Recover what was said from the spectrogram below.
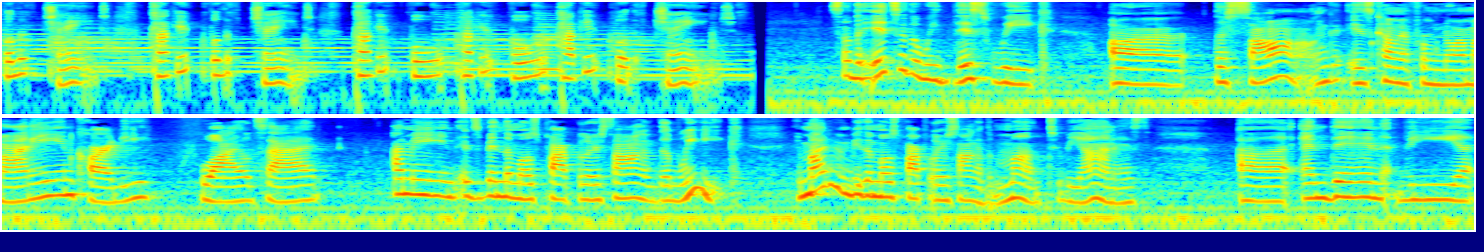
full of change, pocket full of change, pocket full, pocket full, pocket full of change. So the It's of the Week this week are the song is coming from Normani and Cardi, Wild Side. I mean, it's been the most popular song of the week. It might even be the most popular song of the month, to be honest. Uh, and then the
